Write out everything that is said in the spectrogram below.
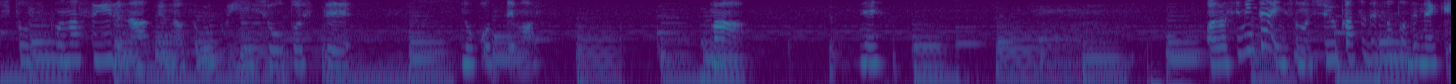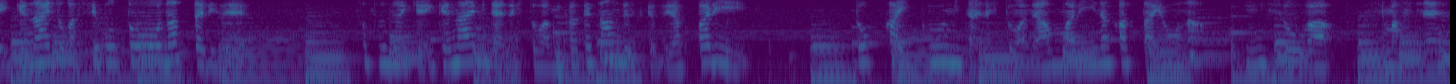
人少なすぎるなっていうのはすごく印象として残ってます。まあね。私みたいにその就活で外出なきゃいけないとか仕事だったりで外出なきゃいけないみたいな人は見かけたんですけどやっぱりどっか行くみたいな人はねあんまりいなかったような印象がしますね。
